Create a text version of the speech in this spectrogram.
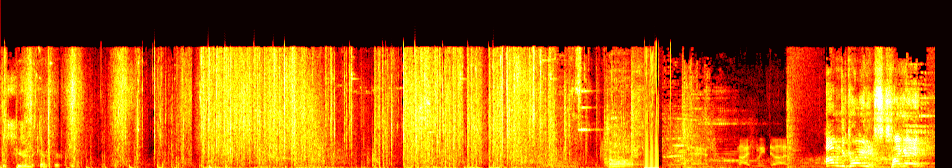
He's, he's in the camper. Oh, Nicely done. I'm the greatest! Like it!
